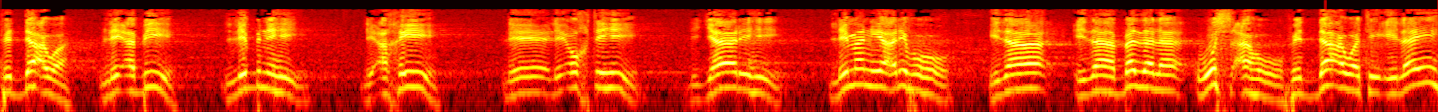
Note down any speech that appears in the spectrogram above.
في الدعوة لأبيه لابنه لأخيه لأخته لجاره لمن يعرفه إذا إذا بذل وسعه في الدعوة إليه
